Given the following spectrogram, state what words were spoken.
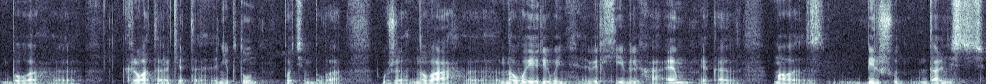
була крилата ракета Нептун, потім була вже нова, новий рівень Вільхі Вільха М, яка мала більшу дальність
